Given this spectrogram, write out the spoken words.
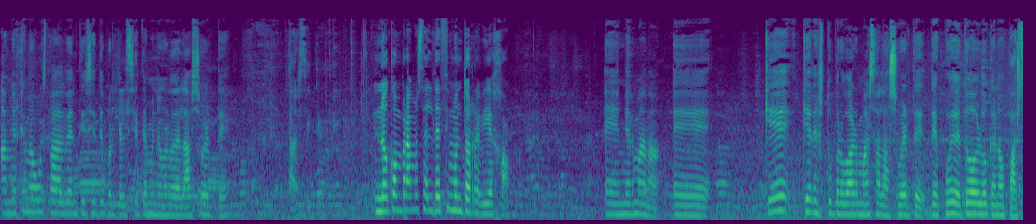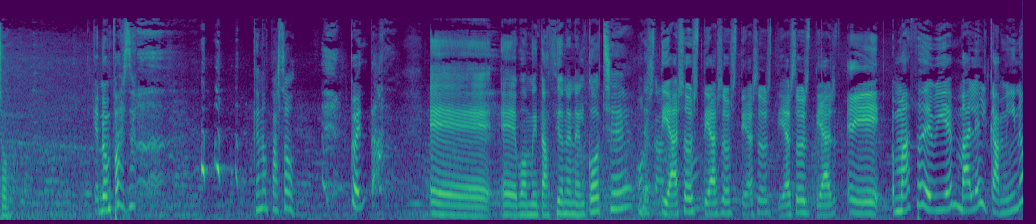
A mí es que me gusta el 27 porque el 7 es mi número de la suerte. Así que. No compramos el décimo en Torrevieja. Eh, mi hermana, eh, ¿qué quieres tú probar más a la suerte después de todo lo que nos pasó? ¿Qué no pasa? ¿Qué nos pasó? Cuenta. Eh, eh, vomitación en el coche. Hostias, hostias, hostias, hostias, hostias. Eh, mazo de bien, ¿vale? El camino.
